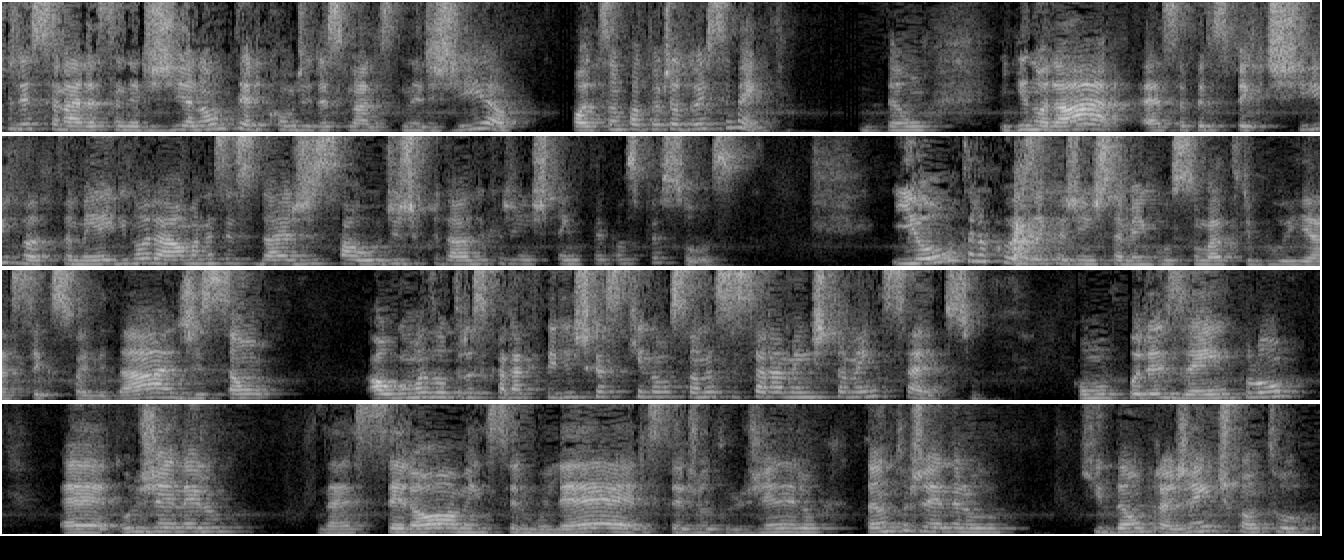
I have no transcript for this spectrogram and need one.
direcionar essa energia, não ter como direcionar essa energia, pode ser um fator de adoecimento. Então, ignorar essa perspectiva também é ignorar uma necessidade de saúde e de cuidado que a gente tem que ter com as pessoas. E outra coisa que a gente também costuma atribuir à sexualidade são algumas outras características que não são necessariamente também sexo, como, por exemplo, é, o gênero, né? ser homem, ser mulher, ser de outro gênero, tanto o gênero que dão para a gente, quanto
